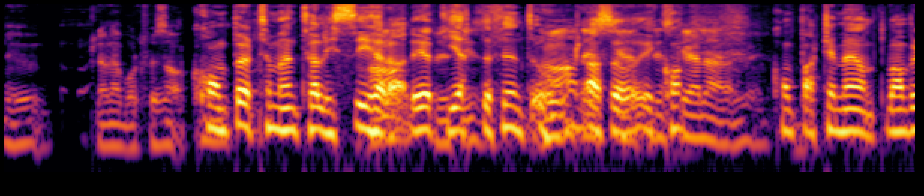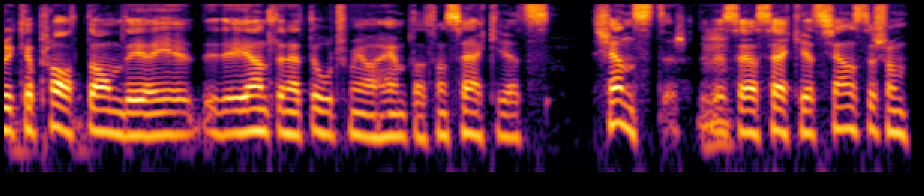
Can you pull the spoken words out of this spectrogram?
nu glömde jag bort vad du sa. Kompartimentalisera, ja, det är ett precis. jättefint ord. Ja, alltså, mig. Kompartiment, man brukar prata om det, det är egentligen ett ord som jag har hämtat från säkerhets tjänster. Det vill mm. säga säkerhetstjänster som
